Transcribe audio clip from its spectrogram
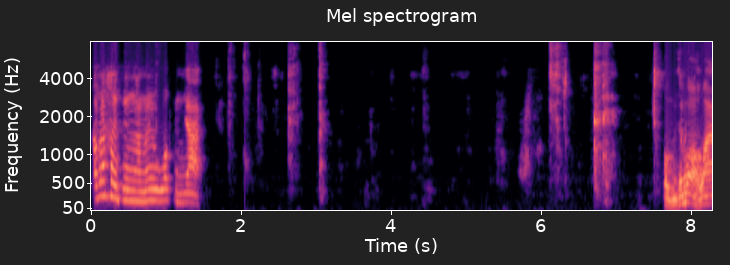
ก็ไม่เคยกินกันไม่รู้ว่ากินยาก ผมจะบอกว่า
